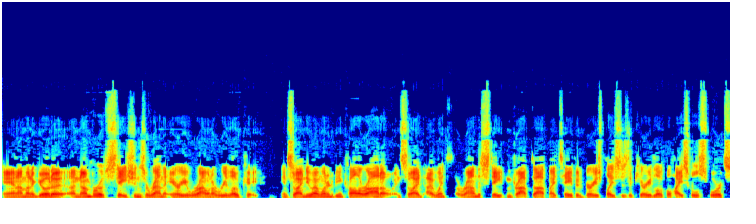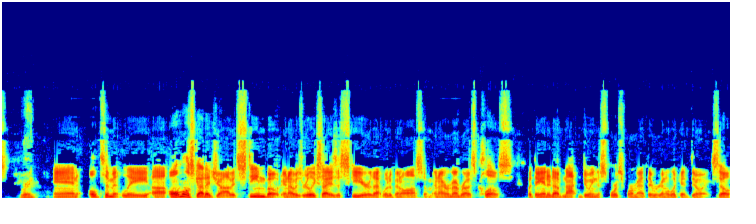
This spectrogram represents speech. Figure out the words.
and I'm going to go to a number of stations around the area where I want to relocate. And so I knew I wanted to be in Colorado, and so I, I went around the state and dropped off my tape at various places that carried local high school sports. Right. And ultimately, uh, almost got a job at Steamboat, and I was really excited as a skier. That would have been awesome. And I remember I was close but they ended up not doing the sports format they were going to look at doing. So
